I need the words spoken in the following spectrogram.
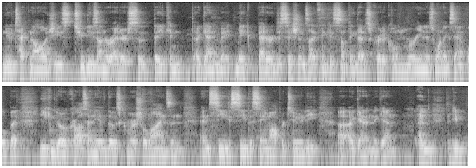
new technologies to these underwriters so that they can, again, make, make better decisions, I think is something that is critical. And marine is one example, but you can go across any of those commercial lines and, and see, see the same opportunity uh, again and again. And you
